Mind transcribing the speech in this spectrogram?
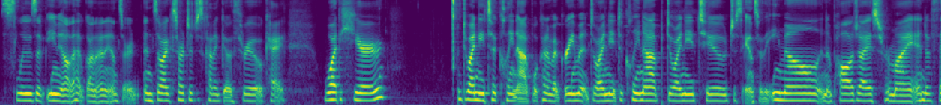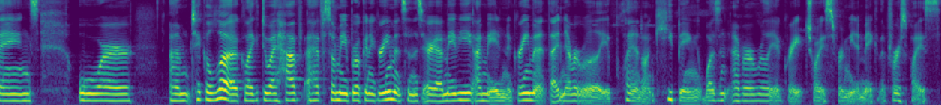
slews of email that have gone unanswered. And so I start to just kind of go through, okay, what here do I need to clean up? What kind of agreement do I need to clean up? Do I need to just answer the email and apologize for my end of things? Or um, take a look like do i have i have so many broken agreements in this area maybe i made an agreement that i never really planned on keeping it wasn't ever really a great choice for me to make in the first place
